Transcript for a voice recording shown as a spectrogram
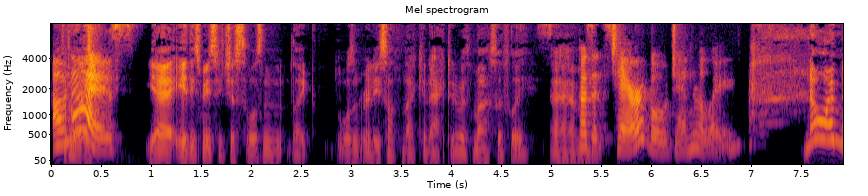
Oh, nice. yeah, eighties music just wasn't like wasn't really something I connected with massively. Um, Because it's terrible generally. no, I'm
